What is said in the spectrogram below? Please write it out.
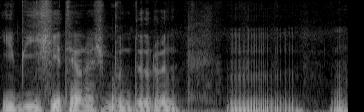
이 미시에 태어나신 분들은 음, 음,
